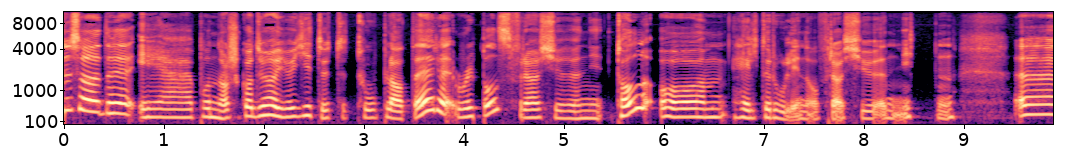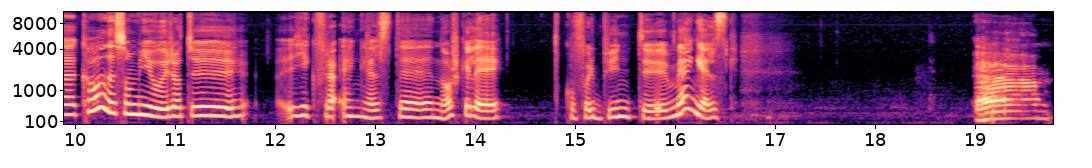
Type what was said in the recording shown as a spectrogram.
Du sa det er på norsk, og du har jo gitt ut to plater. 'Ripples' fra 2012 og mm, 'Helt rolig' nå fra 2019. Eh, hva var det som gjorde at du gikk fra engelsk til norsk, eller hvorfor begynte du med engelsk? Uh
